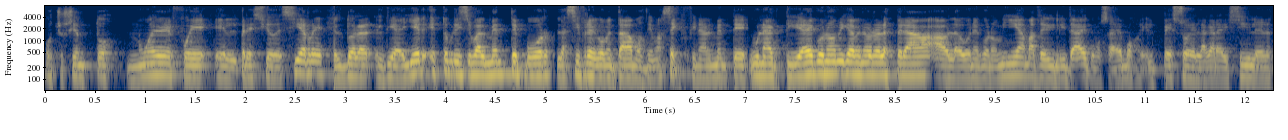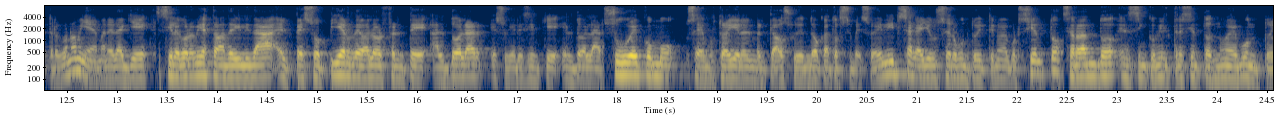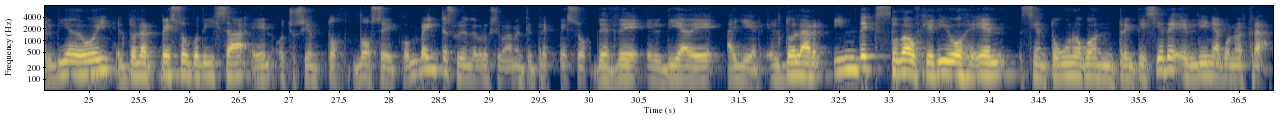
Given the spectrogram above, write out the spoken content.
809 fue el precio de cierre el dólar el día de ayer. Esto principalmente por la cifra que comentábamos de MASEC. Finalmente, una actividad económica menor a la esperada habla de una economía más debilitada y como sabemos el peso es la cara visible de nuestra economía, de manera que si la economía está más debilitada el peso pierde valor frente al dólar, eso quiere decir que el dólar sube como se demostró ayer en el mercado subiendo 14 pesos. El IPSA cayó un 0.29% cerrando en 5.309 puntos. El día de hoy el dólar peso cotiza en 812,20 subiendo aproximadamente 3 pesos desde el día de ayer. El dólar index toca objetivos en 101,37 en línea con nuestras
